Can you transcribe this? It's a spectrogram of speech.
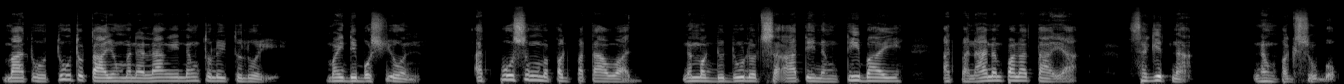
matututo tayong manalangin ng tuloy-tuloy, may debosyon, at pusong mapagpatawad na magdudulot sa atin ng tibay at pananampalataya sa gitna ng pagsubok.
